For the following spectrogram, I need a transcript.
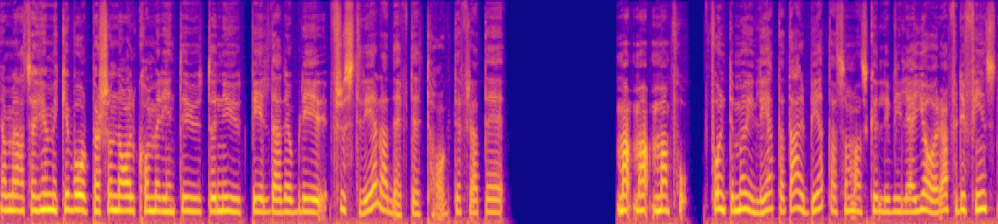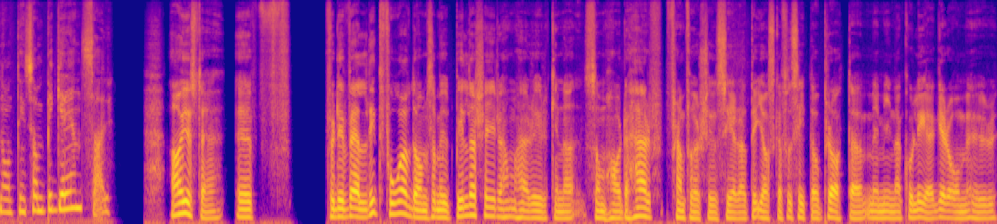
Ja, men alltså hur mycket vårdpersonal kommer inte ut och nyutbildade och blir frustrerade efter ett tag därför att det, man, man, man får, får inte möjlighet att arbeta som man skulle vilja göra för det finns någonting som begränsar. Ja, just det. Eh, för det är väldigt få av dem som utbildar sig i de här yrkena som har det här framför sig och ser att jag ska få sitta och prata med mina kollegor om hur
